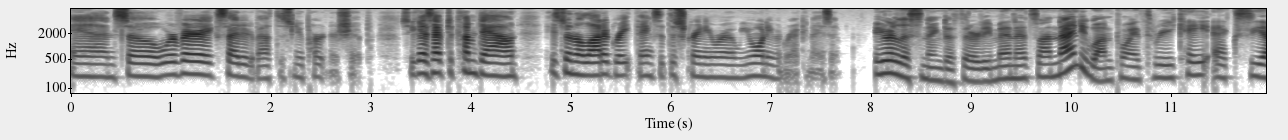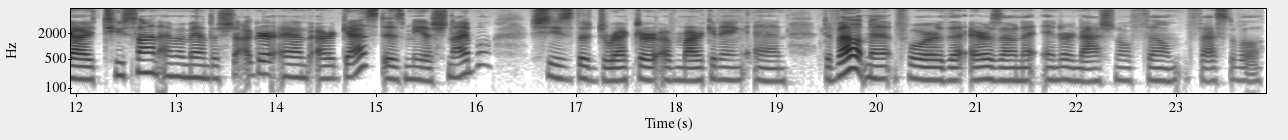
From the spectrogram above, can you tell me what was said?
And so we're very excited about this new partnership. So you guys have to come down. He's doing a lot of great things at the screening room. You won't even recognize it. You're listening to 30 Minutes on 91.3 KXCI Tucson. I'm Amanda Shauger, and our guest is Mia Schnaible. She's the Director of Marketing and Development for the Arizona International Film Festival.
